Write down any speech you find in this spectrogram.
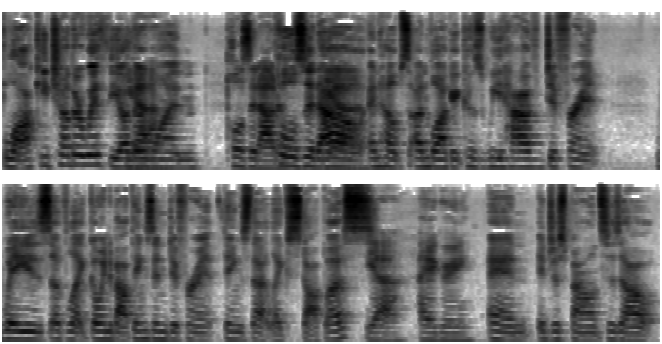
block each other with the other Yeah. one pulls it out of- pulls it yeah. out and helps unblock it because we have different ways of like going about things and different things that like stop us. Yeah i agree. And it just balances out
